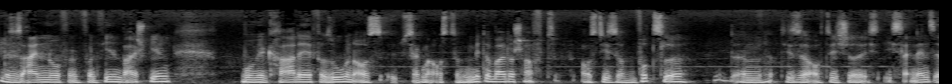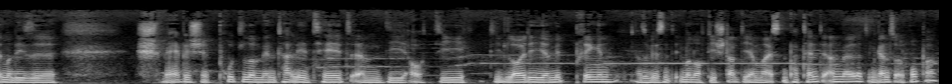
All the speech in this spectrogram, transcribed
Das ist eine nur von, von vielen Beispielen, wo wir gerade versuchen, aus, ich sag mal, aus der Mitarbeiterschaft, aus dieser Wurzel, ähm, diese, auch diese, ich, ich nenne es immer diese schwäbische Bruttler-Mentalität, ähm, die auch die, die Leute hier mitbringen. Also wir sind immer noch die Stadt, die am meisten Patente anmeldet in ganz Europa.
